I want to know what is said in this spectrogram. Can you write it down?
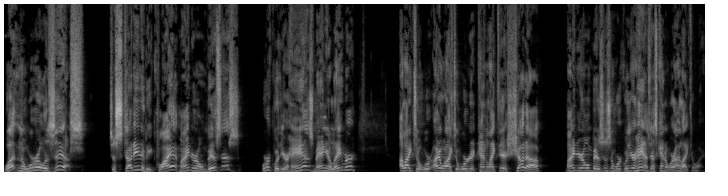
What in the world is this? To study, to be quiet, mind your own business, work with your hands, manual labor. I like to wor- I like to word it kind of like this: Shut up, mind your own business, and work with your hands. That's kind of where I like to work.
